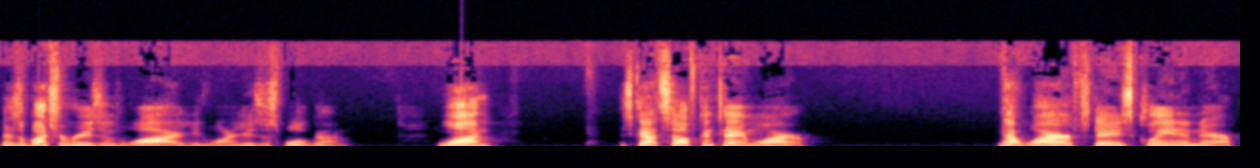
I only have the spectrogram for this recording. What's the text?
There's a bunch of reasons why you'd want to use a spool gun. One, it's got self-contained wire. That wire stays clean in there.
